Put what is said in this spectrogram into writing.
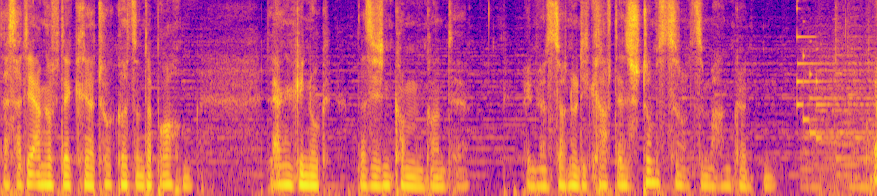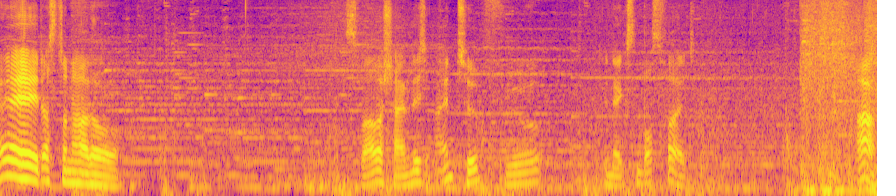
Das hat die Angriff der Kreatur kurz unterbrochen. Lange genug, dass ich entkommen konnte. Wenn wir uns doch nur die Kraft eines Sturms zunutze machen könnten. Hey, das Tornado! Das war wahrscheinlich ein Tipp für den nächsten Bossfight. Ah.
